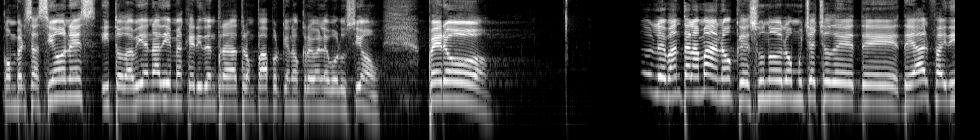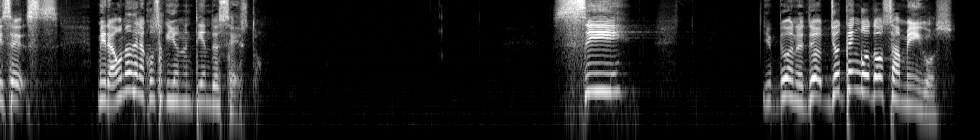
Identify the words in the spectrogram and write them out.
conversaciones y todavía nadie me ha querido entrar a trompar porque no creo en la evolución. Pero levanta la mano, que es uno de los muchachos de, de Alfa, y dice, mira, una de las cosas que yo no entiendo es esto. Sí bueno, yo, tengo dos amigos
